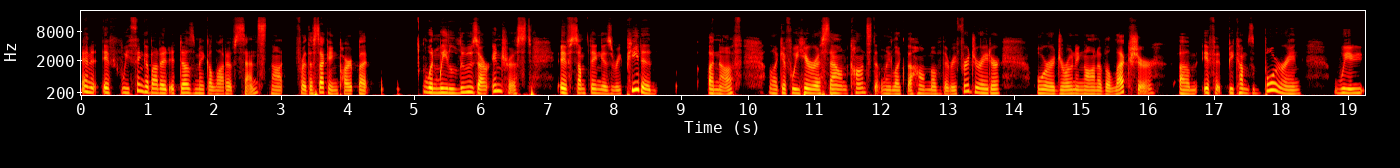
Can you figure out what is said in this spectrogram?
And if we think about it, it does make a lot of sense. Not for the sucking part, but when we lose our interest, if something is repeated enough, like if we hear a sound constantly, like the hum of the refrigerator or a droning on of a lecture, um, if it becomes boring, we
